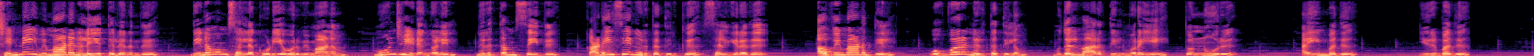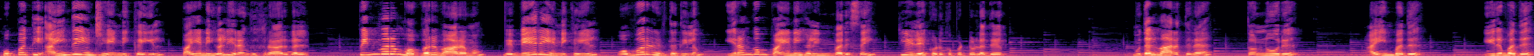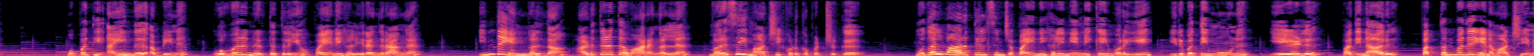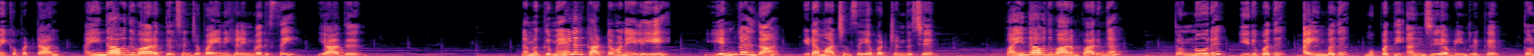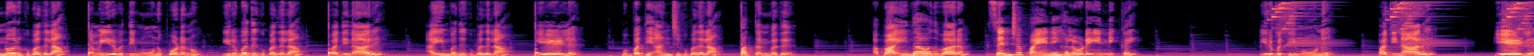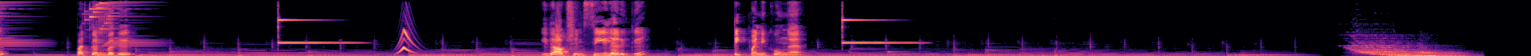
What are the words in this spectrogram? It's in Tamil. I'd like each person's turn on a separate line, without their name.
சென்னை விமான நிலையத்திலிருந்து தினமும் செல்லக்கூடிய ஒரு விமானம் மூன்று இடங்களில் நிறுத்தம் செய்து கடைசி நிறுத்தத்திற்கு செல்கிறது. அவ்விமானத்தில் ஒவ்வொரு நிறுத்தத்திலும் முதல் வாரத்தில் முறையே தொண்ணூறு ஐம்பது இருபது முப்பத்தி ஐந்து என்ற எண்ணிக்கையில் பயணிகள் இறங்குகிறார்கள். பின்வரும் ஒவ்வொரு வாரமும் வெவ்வேறு எண்ணிக்கையில் ஒவ்வொரு நிறுத்தத்திலும் இறங்கும் பயணிகளின் வரிசை கீழே கொடுக்கப்பட்டுள்ளது. முதல் வாரத்துல தொண்ணூறு ஐம்பது இருபது முப்பத்தி ஐந்து அப்படின்னு ஒவ்வொரு நிறுத்தத்திலையும் பயணிகள் இறங்குறாங்க. இந்த எண்கள் தான் அடுத்தடுத்த வாரங்கள்ல வரிசை மாற்றி கொடுக்கப்பட்டிருக்கு. முதல் வாரத்தில் சென்ற பயணிகளின் எண்ணிக்கை முறையே இருபத்தி மூணு ஏழு பதினாறு பத்தொன்பது என மாற்றியமைக்கப்பட்டால் ஐந்தாவது வாரத்தில் சென்ற பயணிகளின் வரிசை யாது. நமக்கு மேலிருக்க அட்டவணையிலேயே எண்கள் தான் இடமாற்றம் செய்யப்பட்டிருந்துச்சு. ஐந்தாவது வாரம் பாருங்க. தொண்ணூறு இருபது ஐம்பது முப்பத்தி அஞ்சு அப்படின்னு இருக்கு தொண்ணூறுக்கு பதிலா நம்ம இருபத்தி மூணு போடணும். இருபதுக்கு பதிலா பதினாறு ஐம்பதுக்கு பதிலா ஏழு முப்பத்தி அஞ்சுக்கு பதிலா பத்தொன்பது. அப்ப ஐந்தாவது வாரம் சென்ற பயணிகளோட எண்ணிக்கை இருபத்தி மூணு பதினாறு ஏழு பத்தொன்பது. இது ஆப்ஷன் சில இருக்கு. டிக் பண்ணிக்கோங்க.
